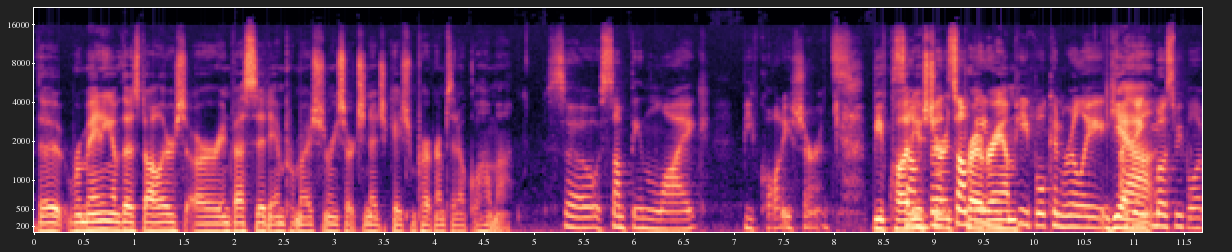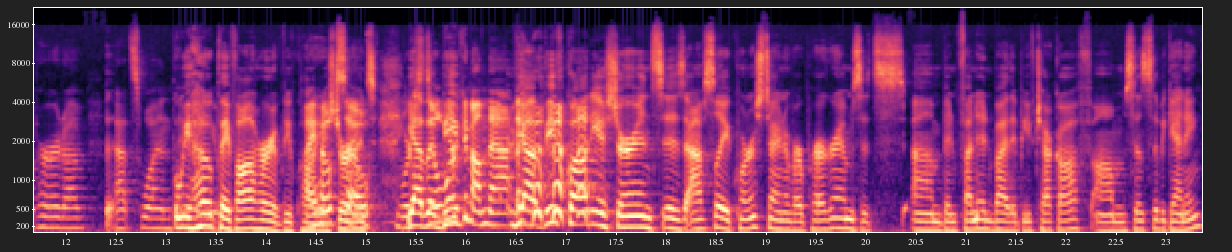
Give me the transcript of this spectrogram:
The remaining of those dollars are invested in promotion, research, and education programs in Oklahoma. So something like beef quality assurance. Beef quality Something- assurance something program. People can really. I Yeah. think most people have heard of. That's one. thing We hope you- they've all heard of beef quality I hope so. assurance. We're still working on that. yeah, beef quality assurance is absolutely a cornerstone of our programs. It's um, been funded by the Beef Checkoff um, since the beginning.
